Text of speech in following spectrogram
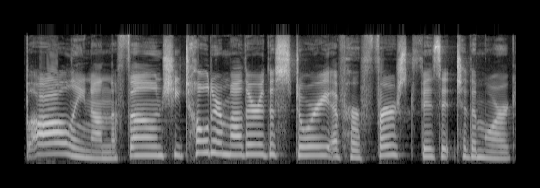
Bawling on the phone, she told her mother the story of her first visit to the morgue.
